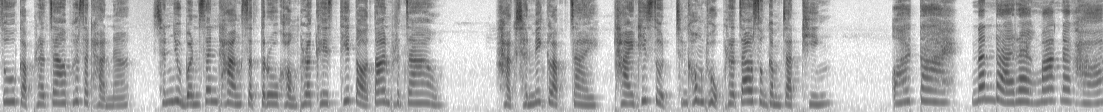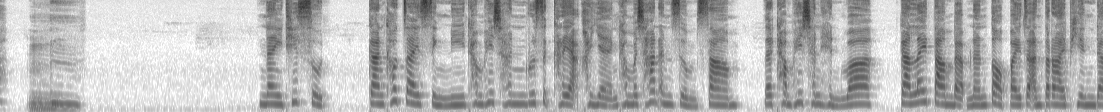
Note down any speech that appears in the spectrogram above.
สู้กับพระเจ้าเพื่อสถานะ ฉันอยู่บนเส้นทางศัตรูของพระคริสต์ที่ต่อต้านพระเจ้า หากฉันไม่กลับใจ ท้ายที่สุดฉันคงถูกพระเจ้าทรงกำจัดทิ้ง อ้อยตาย นั่นร้ายแรงมากนะคะ ในที่สุดการเข้าใจสิ่งนี้ทำให้ฉันรู้สึกขยะแขยงธรรมชาติอันเสื่อมทราม และทำให้ฉันเห็นว่าการไล่ตามแบบนั้นต่อไปจะอันตรายเพียงใด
